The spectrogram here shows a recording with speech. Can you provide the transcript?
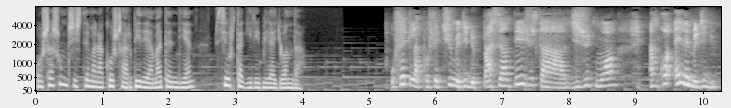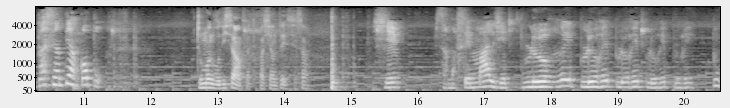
osasun sistemarako sarbide ematen dien ziurtagiri bila joan da. Au fait que la préfecture me dit de patienter jusqu'à 18 mois, encore elle, elle me dit de patienter encore pour... Tout le monde vous dit ça en fait, patienter, c'est ça? J'ai... Ça m'a fait mal, j'ai pleuré, pleuré, pleuré, pleuré, pleuré, tout.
